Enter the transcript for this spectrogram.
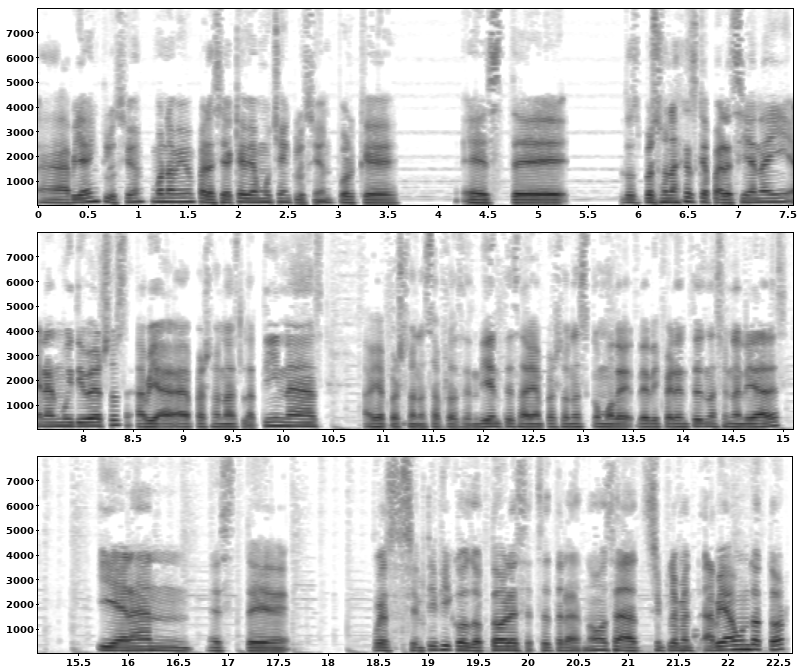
ah, había inclusión. Bueno, a mí me parecía que había mucha inclusión porque, este, los personajes que aparecían ahí eran muy diversos. Había personas latinas, había personas afrodescendientes, había personas como de, de diferentes nacionalidades y eran, este, pues científicos, doctores, etcétera, ¿no? O sea, simplemente había un doctor,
